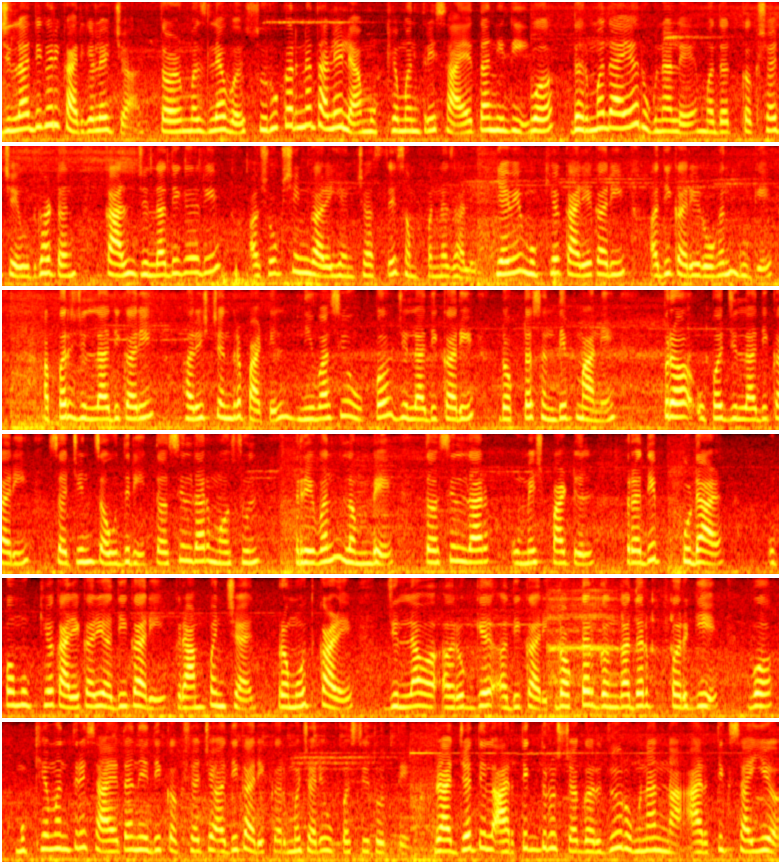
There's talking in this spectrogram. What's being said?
जिल्हाधिकारी कार्यालयाच्या तळमजल्यावर सुरू करण्यात आलेल्या मुख्यमंत्री सहायता निधी व धर्मदाय रुग्णालय मदत कक्षाचे उद्घाटन काल जिल्हाधिकारी अशोक शिंगारे यांच्या हस्ते संपन्न झाले. यावेळी मुख्य कार्यकारी अधिकारी रोहन घुगे अपर जिल्हाधिकारी हरिश्चंद्र पाटील निवासी उपजिल्हाधिकारी डॉक्टर संदीप माने प्र उपजिल्हाधिकारी सचिन चौधरी तहसीलदार महसूल रेवन लंबे तहसीलदार उमेश पाटील प्रदीप कुडाळ उपमुख्य कार्यकारी अधिकारी ग्रामपंचायत प्रमोद काळे जिल्हा आरोग्य अधिकारी डॉक्टर गंगाधर परगे व मुख्यमंत्री सहायता निधी कक्षाचे अधिकारी कर्मचारी उपस्थित होते. राज्यातील आर्थिकदृष्ट्या गरजू रुग्णांना आर्थिक सहाय्य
